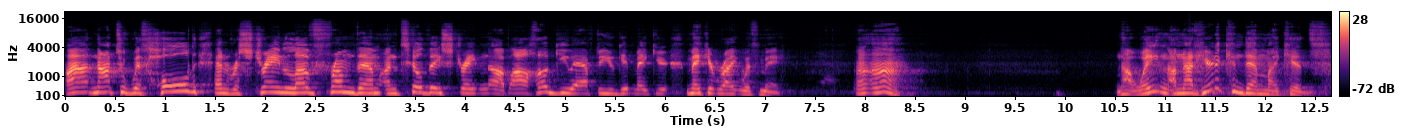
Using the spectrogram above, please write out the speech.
I ought not to withhold and restrain love from them until they straighten up. I'll hug you after you get make, your, make it right with me. Uh uh-uh. uh. Not waiting. I'm not here to condemn my kids.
